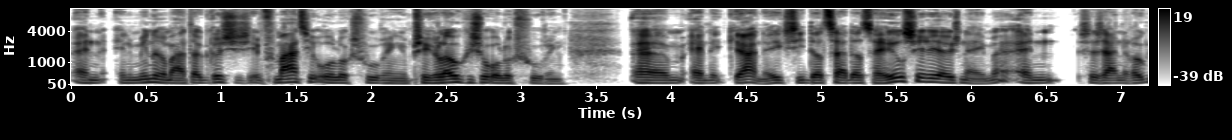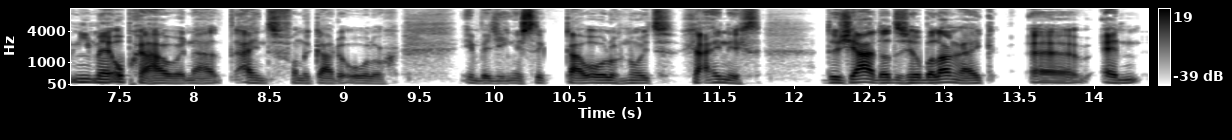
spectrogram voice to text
en in mindere mate ook Russische informatieoorlogsvoering en psychologische oorlogsvoering. Ehm, en ik, ja, nee, ik zie dat zij dat ze heel serieus nemen. En ze zijn er ook niet mee opgehouden na het eind van de Koude Oorlog. In Beijing is de Koude Oorlog nooit geëindigd. Dus ja, dat is heel belangrijk. Eh, en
